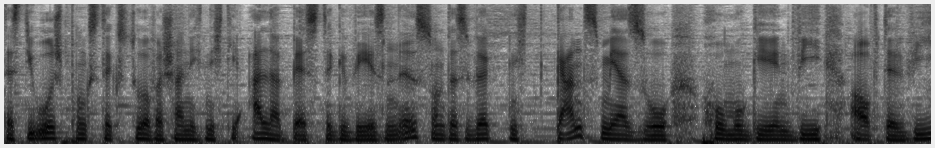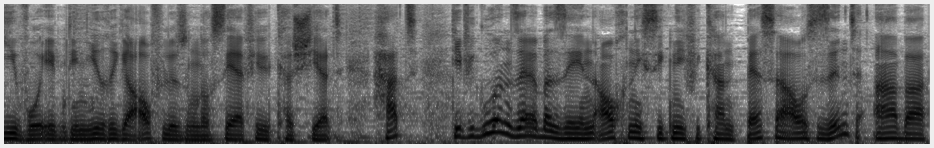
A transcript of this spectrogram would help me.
dass die Ursprungstextur wahrscheinlich nicht die allerbeste gewesen ist und das wirkt nicht ganz mehr so homogen wie auf der Wii, wo eben die niedrige Auflösung noch sehr viel kaschiert hat. Die Figuren selber sehen auch nicht signifikant besser aus, sind aber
